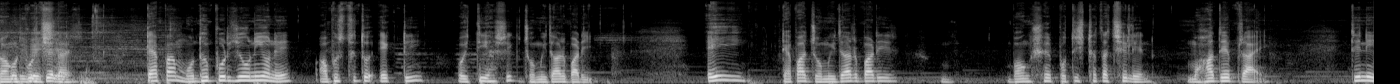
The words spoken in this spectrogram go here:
রংপুর জেলায়। ট্যাপা মধুপুর ইউনিয়নে অবস্থিত একটি ঐতিহাসিক জমিদার বাড়ি। এই ট্যাপা জমিদার বাড়ির বংশের প্রতিষ্ঠাতা ছিলেন মহাদেব রায়। তিনি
